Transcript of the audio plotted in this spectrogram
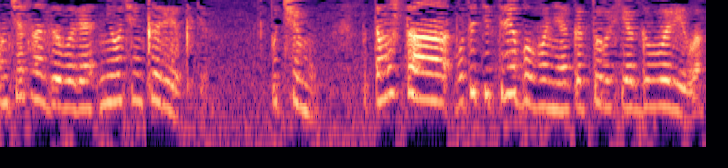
он, честно говоря, не очень корректен. Почему? Потому что вот эти требования, о которых я говорила,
